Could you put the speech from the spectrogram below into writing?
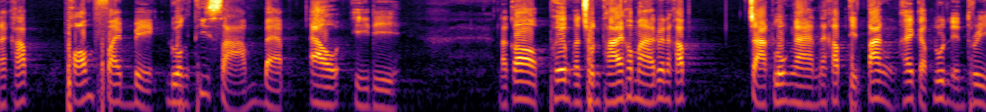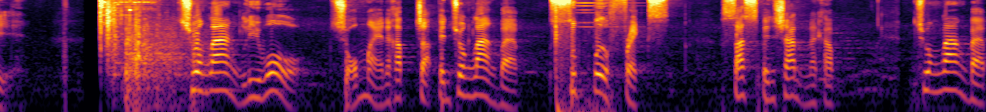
นะครับ ร้อมไฟเบรกดวงที่ 3 แบบ LED แล้วก็เพิ่มกันชนท้ายเข้ามาด้วยนะครับ จากโรงงานนะครับติดตั้งให้กับรุ่น Entry ช่วงล่าง r e v o โฉมใหม่นะครับ จะเป็นช่วงล่างแบบ Super Flex Suspension นะครับ ช่วงล่างแบบ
